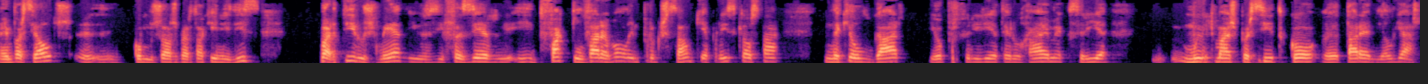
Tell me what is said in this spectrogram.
em Barcelos, uh, como Jorge Bertocchini disse, partir os médios e fazer, e de facto levar a bola em progressão, que é para isso que ele está naquele lugar. Eu preferiria ter o Raime, que seria muito mais parecido com uh, Taremi. Aliás,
